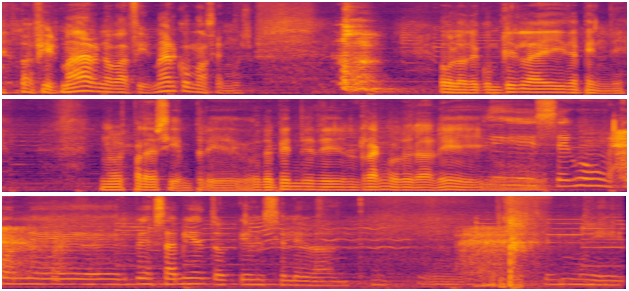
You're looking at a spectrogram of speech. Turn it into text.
va a firmar, no va a firmar, ¿cómo hacemos? o lo de cumplir la ley depende. No es para siempre, o depende del rango de la ley. O- según con el pensamiento que él se levanta. Es muy-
